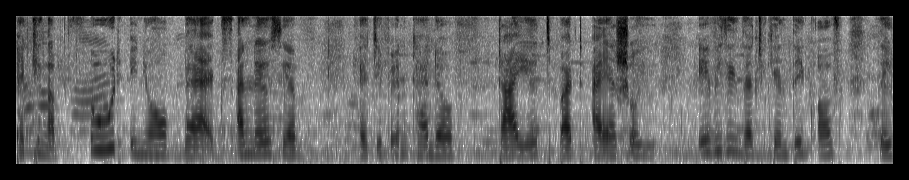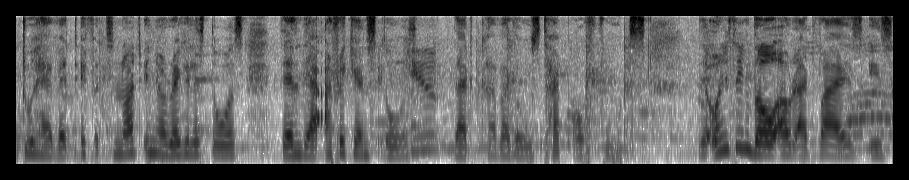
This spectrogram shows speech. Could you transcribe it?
picking up food in your bags unless you have a different kind of diet. But I assure you, everything that you can think of, they do have it. If it's not in your regular stores, then there are African stores that cover those type of foods. The only thing though I would advise is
